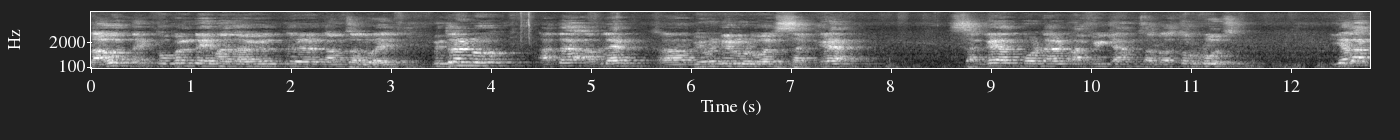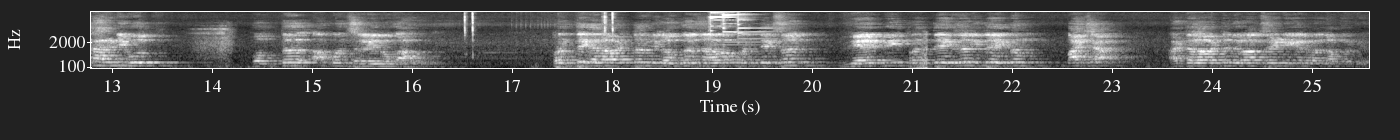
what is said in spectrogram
लावत नाही. तोपर्यंत हे माझं अविरत काम चालू आहे मित्रांनो आता आपल्या भिवंडी रोडवर सगळ्यात सगळ्यात मोठा ट्रॅफिक जाम चालू असतो रोज. याला कारणीभूत फक्त आपण सगळे लोक आहोत. प्रत्येकाला वाटतं मी लवकर जावं. प्रत्येक जण व्हीआयपी प्रत्येक जण इथं एकदम पाचा आणि त्याला वाटतं मी रॉंग साईड गेलो मला लवकर मिळेल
